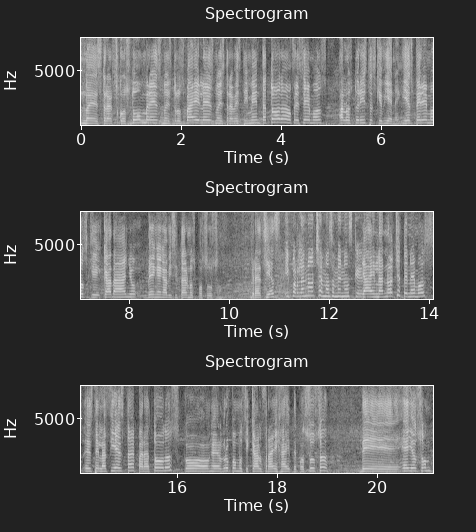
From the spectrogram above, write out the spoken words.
nuestras costumbres, nuestros bailes, nuestra vestimenta, todo ofrecemos a los turistas que vienen y esperemos que cada año vengan a visitarnos Posuso. Gracias. Y por la noche más o menos que... Ya en la noche tenemos este, la fiesta para todos con el grupo musical Freiheit de Posuso. De, ellos son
